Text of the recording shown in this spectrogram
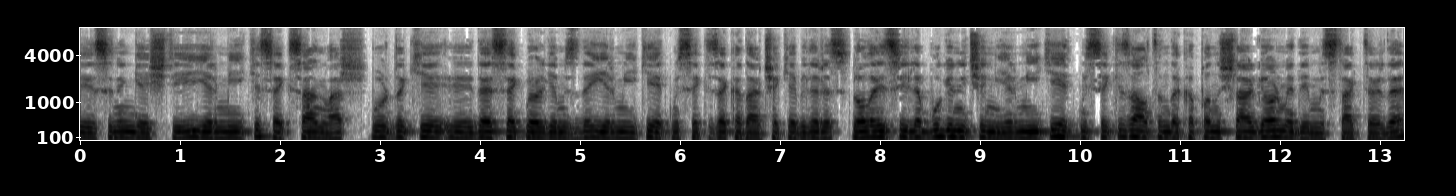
seviyesinin geçtiği 22.80 var. Buradaki e, destek bölgemizde 22.78'e kadar çekebiliriz. Dolayısıyla bugün için 22.78 altında kapanışlar görmediğimiz takdirde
